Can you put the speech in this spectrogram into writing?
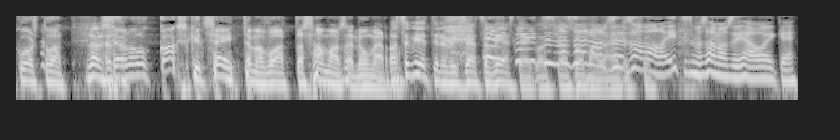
06000. No, no, se se- on ollut 27 vuotta sama se numero. Oletko miettinyt, miksi sä et sä viestejä Itse mä sanon sen samalla. Itse mä sanon sen ihan oikein.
